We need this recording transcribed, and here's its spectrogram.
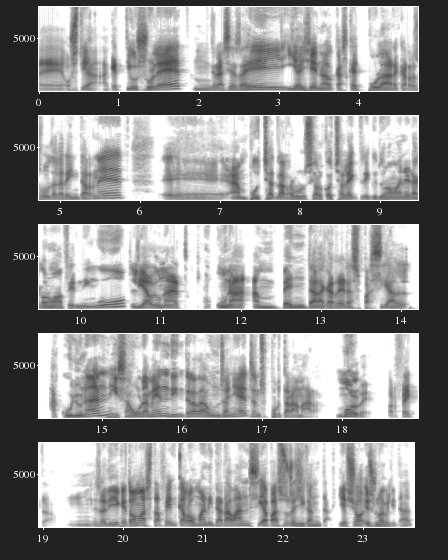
eh, hòstia, aquest tio solet, mm, gràcies a ell, hi ha gent al casquet polar que resulta que té internet, eh, ha emputxat la revolució al cotxe elèctric d'una manera que no ha fet ningú, li ha donat una empenta a la carrera espacial acollonant i segurament dintre d'uns anyets ens portarà a mar. Molt bé, perfecte. És a dir, aquest home està fent que la humanitat avanci a passos agigantats. I això és una habilitat.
